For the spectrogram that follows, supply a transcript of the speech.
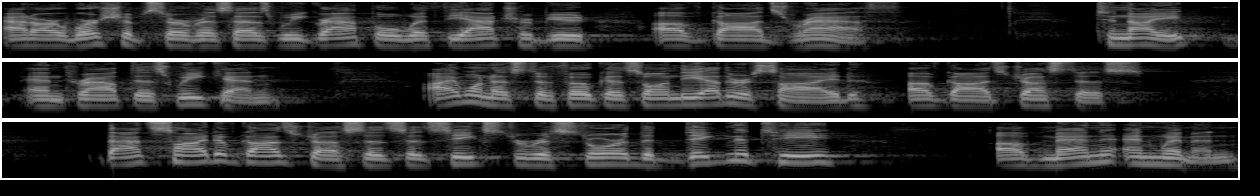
at our worship service as we grapple with the attribute of God's wrath. Tonight and throughout this weekend, I want us to focus on the other side of God's justice. That side of God's justice that seeks to restore the dignity of men and women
